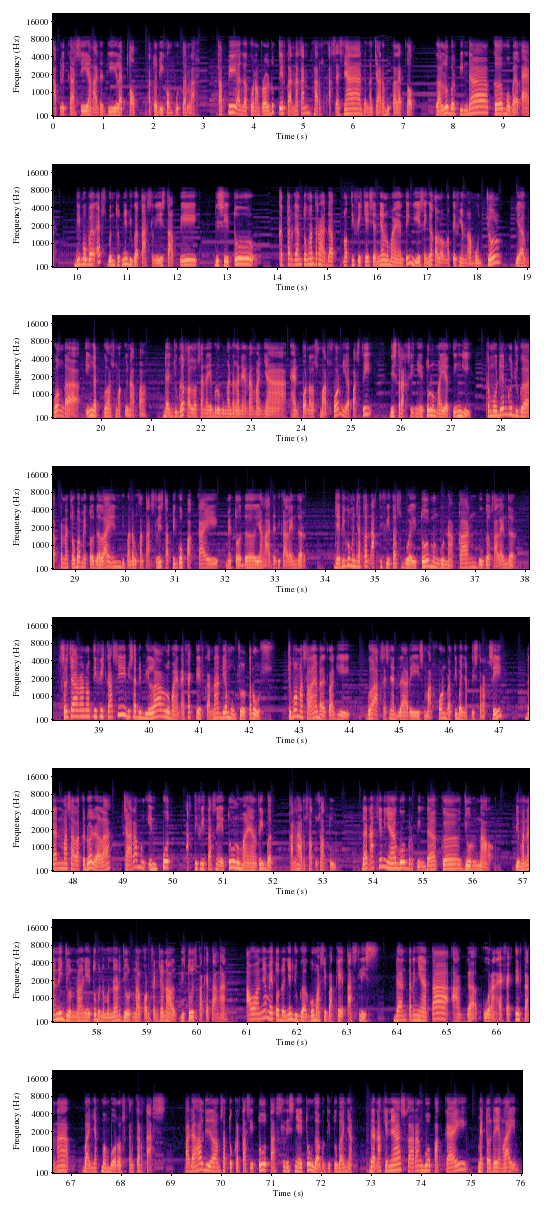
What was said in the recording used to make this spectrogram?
aplikasi yang ada di laptop atau di komputer lah. Tapi agak kurang produktif karena kan harus aksesnya dengan cara buka laptop. Lalu berpindah ke mobile app. Di mobile apps bentuknya juga task list tapi di situ ketergantungan terhadap notificationnya lumayan tinggi sehingga kalau notifnya nggak muncul ya gue nggak inget gue harus ngelakuin apa. Dan juga kalau sananya berhubungan dengan yang namanya handphone atau smartphone ya pasti distraksinya itu lumayan tinggi. Kemudian gue juga pernah coba metode lain di mana bukan task list tapi gue pakai metode yang ada di kalender. Jadi gue mencatat aktivitas gue itu menggunakan Google Calendar. Secara notifikasi bisa dibilang lumayan efektif karena dia muncul terus. Cuma masalahnya balik lagi, gue aksesnya dari smartphone berarti banyak distraksi. Dan masalah kedua adalah cara menginput aktivitasnya itu lumayan ribet karena harus satu-satu. Dan akhirnya gue berpindah ke jurnal. Di mana nih jurnalnya itu bener-bener jurnal konvensional, ditulis pakai tangan. Awalnya metodenya juga gue masih pakai task list. Dan ternyata agak kurang efektif karena banyak memboroskan kertas. Padahal di dalam satu kertas itu task listnya itu nggak begitu banyak. Dan akhirnya sekarang gue pakai metode yang lain.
